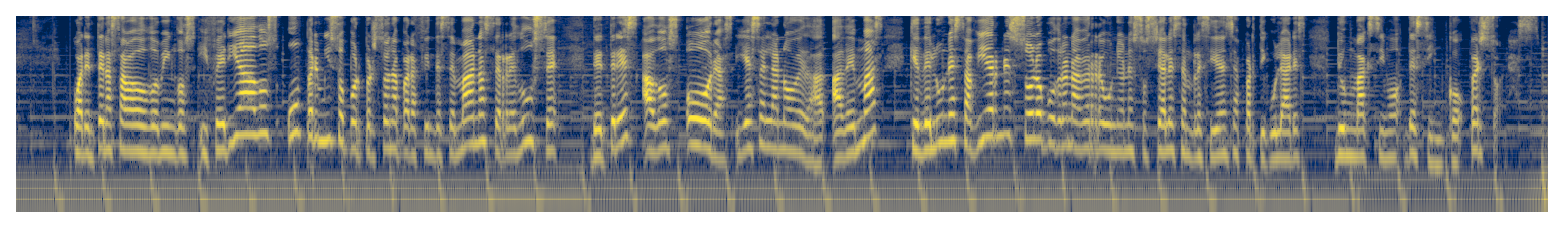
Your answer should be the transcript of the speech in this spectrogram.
cuarentena sábados, domingos y feriados. Un permiso por persona para fin de semana se reduce de 3 a 2 horas y esa es la novedad. Además que de lunes a viernes solo podrán haber reuniones sociales en residencias particulares de un máximo de 5 personas.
